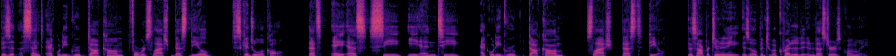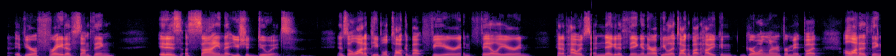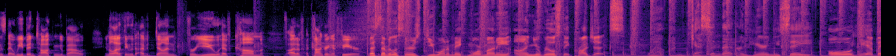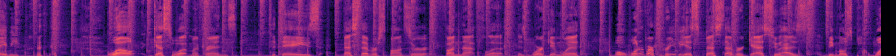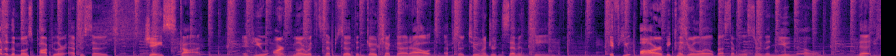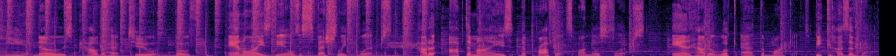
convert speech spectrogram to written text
visit ascentequitygroup.com forward slash best deal to schedule a call. That's A S C E N T equitygroup.com slash best deal. This opportunity is open to accredited investors only. If you're afraid of something, it is a sign that you should do it. And so a lot of people talk about fear and failure and kind of how it's a negative thing. And there are people that talk about how you can grow and learn from it. But a lot of the things that we've been talking about and a lot of things that I've done for you have come out of conquering a fear. Best ever listeners, do you want to make more money on your real estate projects? Well, I'm guessing that I'm hearing you say, oh, yeah, baby. well, guess what, my friends? Today's best ever sponsor, Fund That Flip, is working with well, one of our previous best ever guests who has the most po- one of the most popular episodes, Jay Scott. If you aren't familiar with episode, then go check that out, episode 217. If you are, because you're a loyal best ever listener, then you know that he knows how the heck to both analyze deals, especially flips, how to optimize the profits on those flips, and how to look at the market. Because of that,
